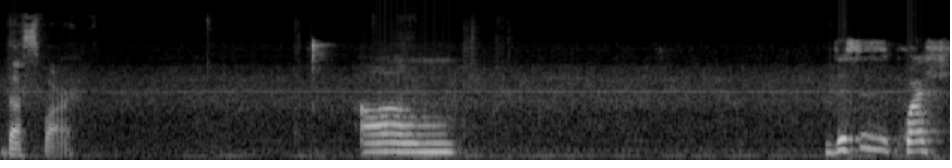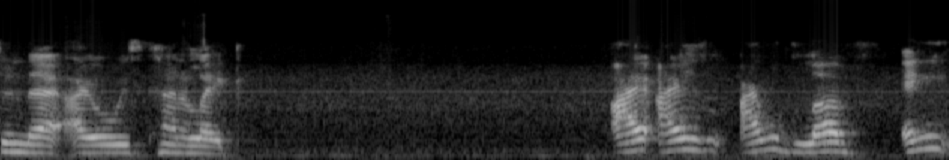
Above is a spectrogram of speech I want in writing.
thus far? Um, this is a question that I always kind of like. I I I would love any.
